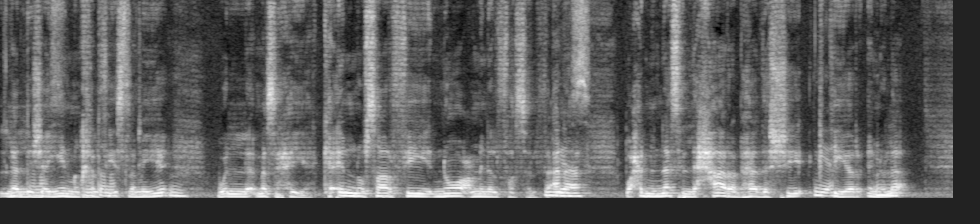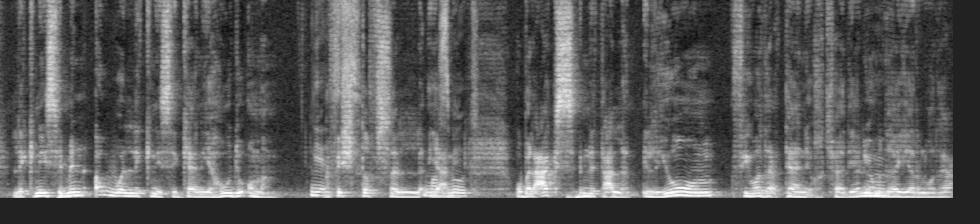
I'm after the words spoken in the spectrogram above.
للي جايين من خلفيه. اسلاميه مم. والمسيحية. كأنه صار في نوع من الفصل. فأنا Yes. واحد من الناس اللي حارب هذا الشيء Yeah. كثير إنه لا. الكنيسة من أول الكنيسة كان يهود وامم Yes. ما فيش تفصل يعني. مزبوط. وبالعكس بنتعلم. اليوم في وضع تاني أخت فادية. اليوم تغير الوضع.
